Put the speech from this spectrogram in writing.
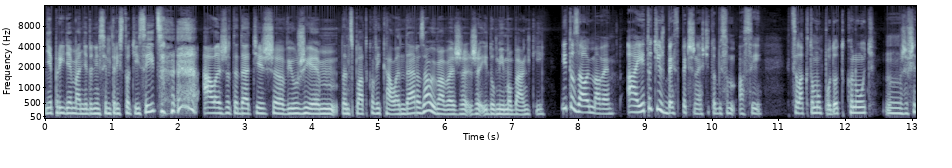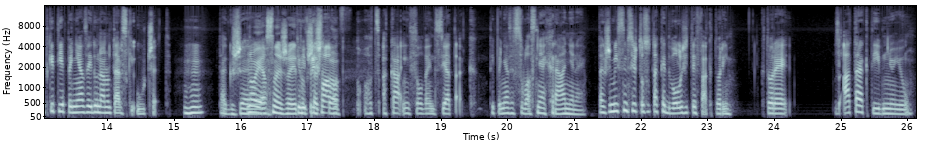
neprídem a nedonesiem 300 tisíc, ale že teda tiež e, využijem ten splátkový kalendár. Zaujímavé, že, že idú mimo banky. Je to zaujímavé a je to tiež bezpečné, ešte to by som asi chcela k tomu podotknúť, mm, že všetky tie peniaze idú na notársky účet. Mm-hmm. Takže no jasné, že je to všetko... prišla hoc, hoc aká insolvencia, tak tie peniaze sú vlastne aj chránené. Takže myslím si, že to sú také dôležité faktory, ktoré zatraktívňujú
